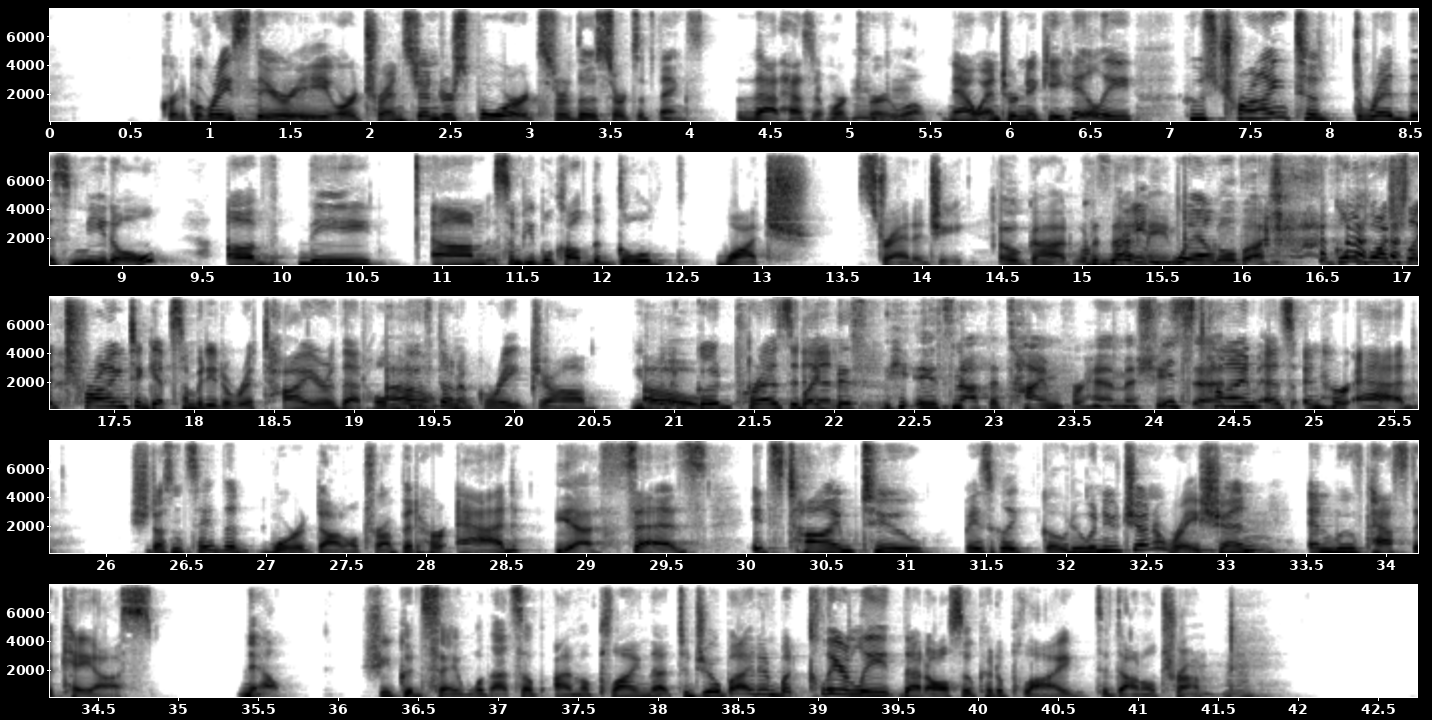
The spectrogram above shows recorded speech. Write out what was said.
critical race theory mm-hmm. or transgender sports or those sorts of things. That hasn't worked mm-hmm. very well. Now enter Nikki Haley, who's trying to thread this needle of the, um, some people call it the gold watch strategy. Oh God, what does great, that mean? Well, gold watch. gold watch, is like trying to get somebody to retire. That whole, oh. you've done a great job. You've oh. been a oh. good president. Like this, it's not the time for him, as she it's said. It's time, as in her ad, she doesn't say the word Donald Trump, but her ad yes. says it's time to basically go to a new generation mm-hmm. and move past the chaos. Now, she could say, well, that's I'm applying that to Joe Biden, but clearly that also could apply to Donald Trump. Mm-hmm.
